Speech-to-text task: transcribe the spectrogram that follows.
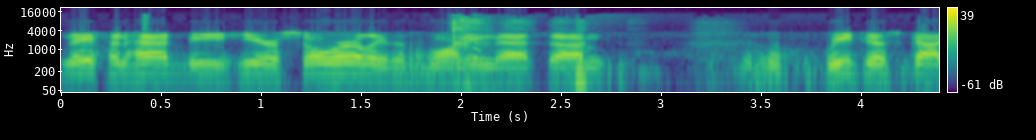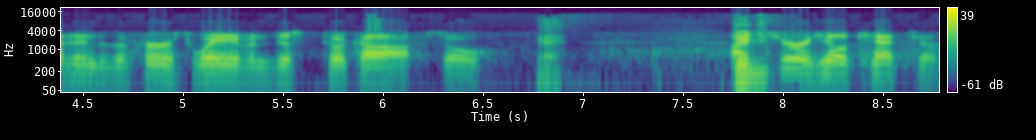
Nathan had me here so early this morning that um, we just got into the first wave and just took off. So Okay. I'm sure he'll catch us.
